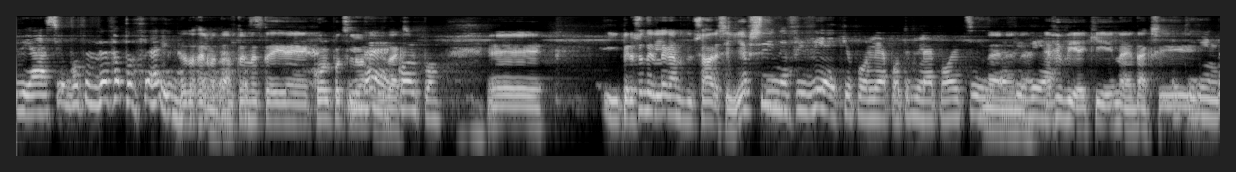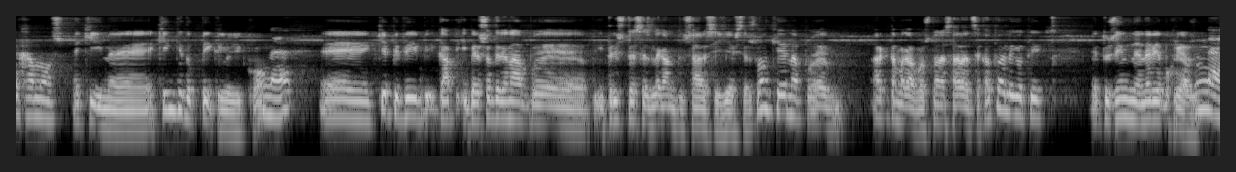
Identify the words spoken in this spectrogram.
ιδιάσει, οπότε δεν θα το θέλει. να Δεν το θέλουμε. Αυτό είναι το ε, κόλπο της Λεωνίδας. Ναι, κόλπο. Ε, οι περισσότεροι λέγανε ότι τους άρεσε η γεύση. Στην εφηβεία η πιο πολύ από ό,τι βλέπω, έτσι. Ναι, ναι, ναι. εφηβεία. Εφηβεία, εκεί, ναι, εντάξει. Εκεί γίνεται χαμός. Εκεί είναι, εκεί είναι και το peak λογικό. Ναι. Ε, και επειδή κάποιοι, οι περισσότεροι, ένα, ε, οι τρεις του τέσσερις λέγανε ότι τους άρεσε η γεύση τέλος πάντων και ένα ε, αρκετά μεγάλο ποσοστό, ένα 40% έλεγε ότι ε, τους δίνει την ενέργεια που χρειάζονται. Ναι.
